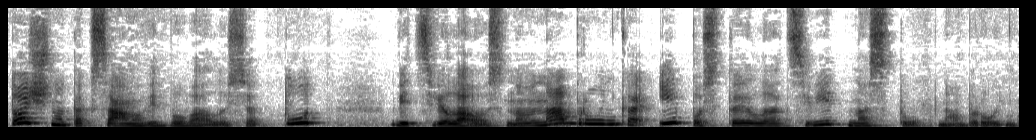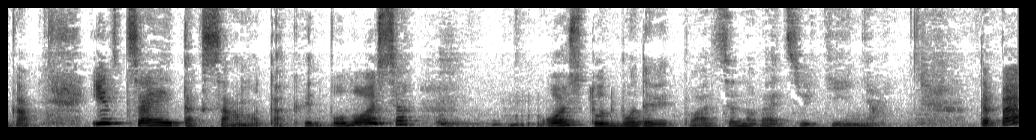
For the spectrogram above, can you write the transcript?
Точно так само відбувалося тут. Відцвіла основна брунька і пустила цвіт наступна брунька. І в цей так само так відбулося. Ось тут буде відбуватися нове цвітіння. Тепер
